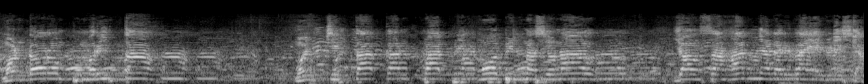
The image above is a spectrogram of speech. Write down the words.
mendorong pemerintah menciptakan pabrik mobil nasional yang sahamnya dari rakyat Indonesia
